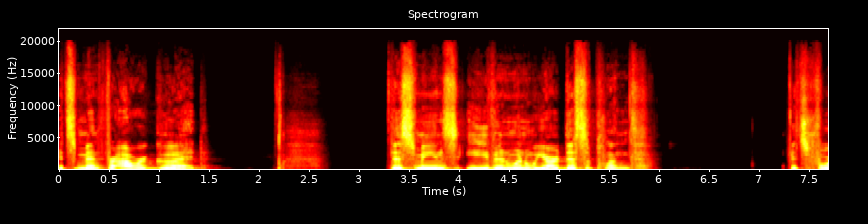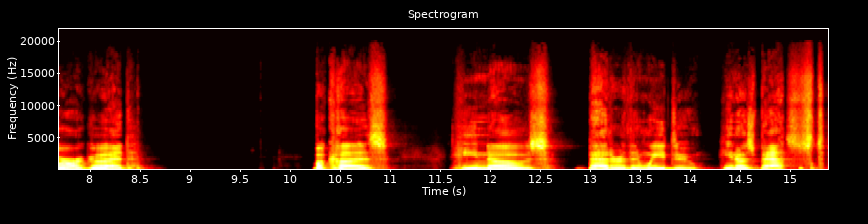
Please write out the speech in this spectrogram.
It's meant for our good. This means even when we are disciplined, it's for our good because he knows better than we do. He knows best.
